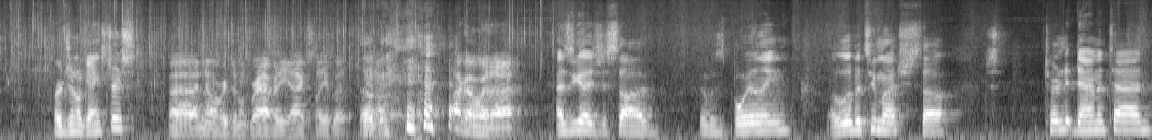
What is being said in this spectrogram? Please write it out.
Original gangsters? Uh, no, original gravity actually, but you Okay. know, I'll go with that. As you guys just saw, it was boiling a little bit too much, so just turned it down a tad,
